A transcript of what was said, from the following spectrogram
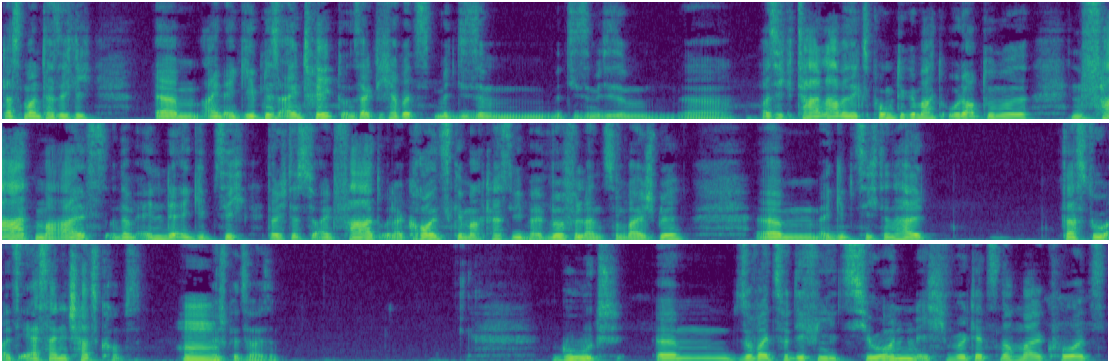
dass man tatsächlich ähm, ein Ergebnis einträgt und sagt, ich habe jetzt mit diesem, mit diesem, mit diesem, äh, was ich getan habe, sechs Punkte gemacht, oder ob du nur einen Pfad malst und am Ende ergibt sich, dadurch, dass du ein Pfad oder Kreuz gemacht hast, wie bei Würfelland zum Beispiel, ähm, ergibt sich dann halt dass du als erster an den Schatz kommst. Hm. Beispielsweise. Gut. Ähm, soweit zur Definition. Ich würde jetzt noch mal kurz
